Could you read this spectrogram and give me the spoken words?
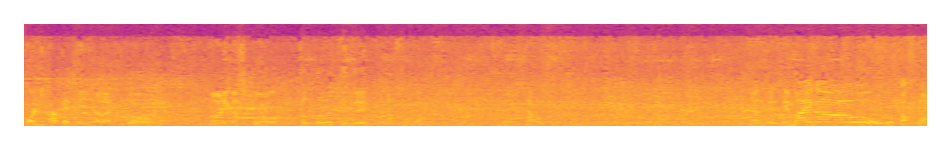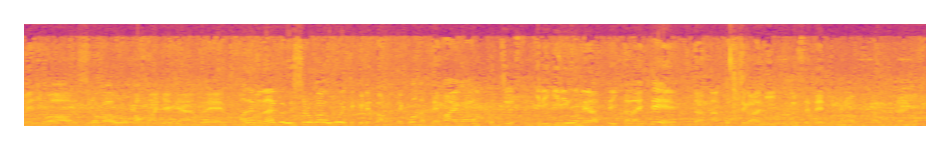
ここにかけていただくと わりか。しこう、ちょっとずつずれて、あ、そうか。下方なんて手前側を動か。すためには後ろ側を動か。さなきゃいけないので、まあ、でもだいぶ後ろ側動いてくれたので今度は手前側のこっちですねギリギリを狙っていただいてだんだんこっち側に寄せていってもらう感じになります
